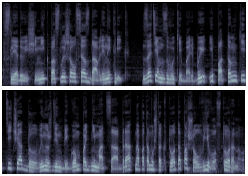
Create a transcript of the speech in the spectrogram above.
В следующий миг послышался сдавленный крик. Затем звуки борьбы, и потом Китти Чат был вынужден бегом подниматься обратно, потому что кто-то пошел в его сторону.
